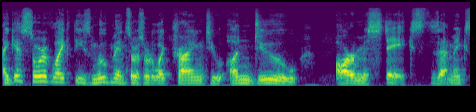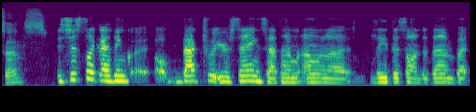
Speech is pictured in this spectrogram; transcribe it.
I guess sort of like these movements are sort of like trying to undo our mistakes. Does that make sense? It's just like I think back to what you're saying, Seth. I'm, I'm going to lead this on to them, but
